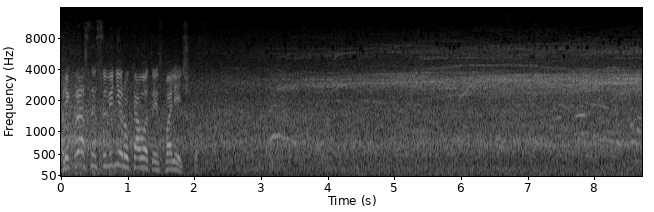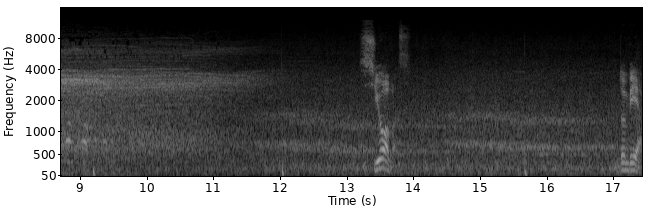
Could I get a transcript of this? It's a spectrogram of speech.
Прекрасный сувенир у кого-то из болельщиков. Сиомас. Думбия.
